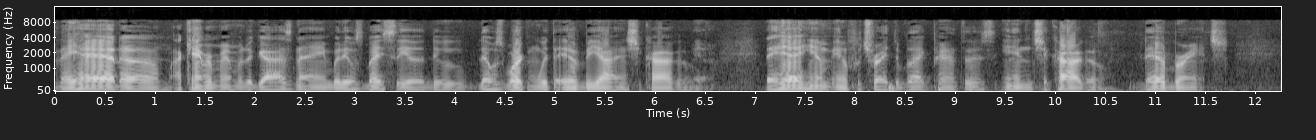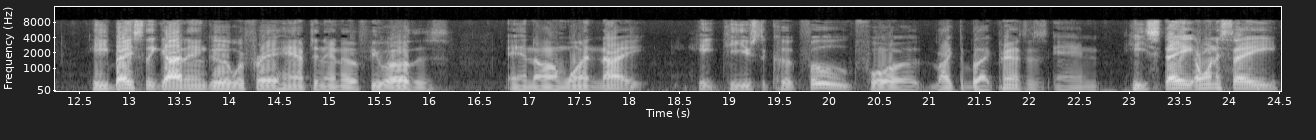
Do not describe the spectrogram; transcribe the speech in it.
They had um, I can't remember the guy's name, but it was basically a dude that was working with the FBI in Chicago. Yeah. They had him infiltrate the Black Panthers in Chicago, their branch. He basically got in good with Fred Hampton and a few others. And um, one night, he he used to cook food for like the Black Panthers, and he stayed. I want to say,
